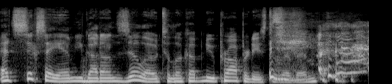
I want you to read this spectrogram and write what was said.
at six a.m. You got on Zillow to look up new properties to live in.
